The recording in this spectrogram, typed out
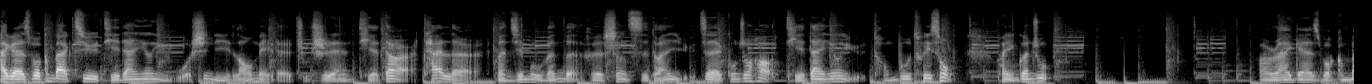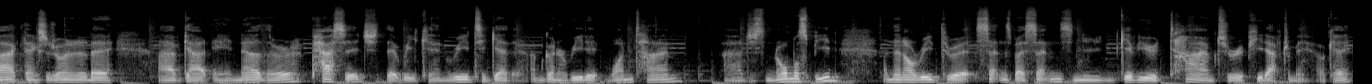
Hi guys, welcome back to 铁蛋英语，我是你老美的主持人铁蛋儿 Tyler。本节目文本和生词短语在公众号“铁蛋英语”同步推送，欢迎关注。Alright guys, welcome back. Thanks for joining today. I've got another passage that we can read together. I'm going to read it one time uh, just normal speed, and then I'll read through it sentence by sentence and give you time to repeat after me. OK，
